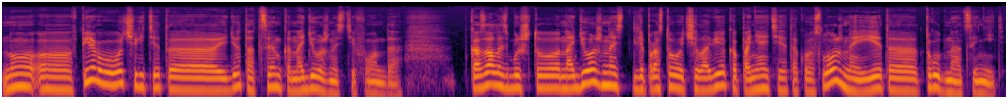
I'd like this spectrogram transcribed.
Но э, в первую очередь это идет оценка надежности фонда. Казалось бы, что надежность для простого человека понятие такое сложное, и это трудно оценить.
